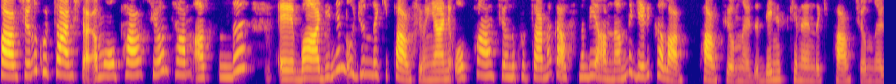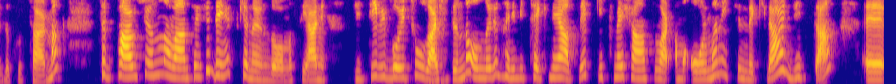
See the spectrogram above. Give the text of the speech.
pansiyonu kurtarmışlar. Ama o pansiyon tam aslında e, vadinin ucundaki pansiyon. Yani o pansiyonu kurtarmak aslında bir anlamda geri kalan pansiyonları da deniz kenarındaki pansiyonları da kurtarmak. Tabii pansiyonun avantajı deniz kenarında olması. Yani ciddi bir boyuta ulaştığında onların hani bir tekneye atlayıp gitme şansı var. Ama orman içindekiler cidden e,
